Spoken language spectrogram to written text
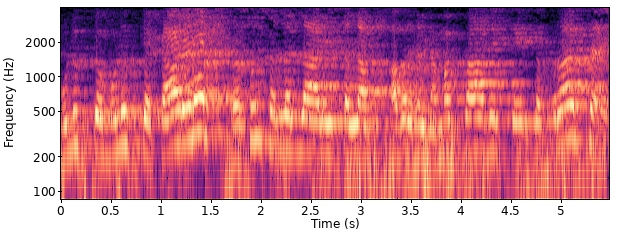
முழுக்க முழுக்க காரணம் ரசூல் சல்லல்லா அலைஹிஸ்ஸலாம் அவர்கள் நமக்காக கேட்ட பிரார்த்தனை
